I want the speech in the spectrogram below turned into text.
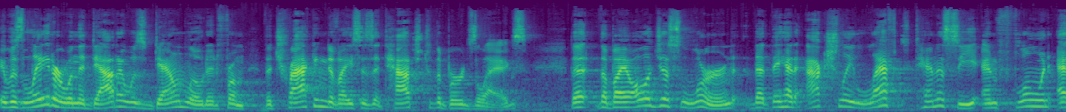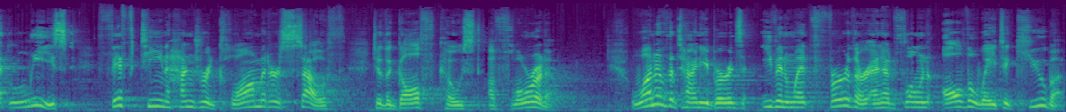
It was later when the data was downloaded from the tracking devices attached to the birds' legs that the biologists learned that they had actually left Tennessee and flown at least 1,500 kilometers south to the Gulf Coast of Florida. One of the tiny birds even went further and had flown all the way to Cuba.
